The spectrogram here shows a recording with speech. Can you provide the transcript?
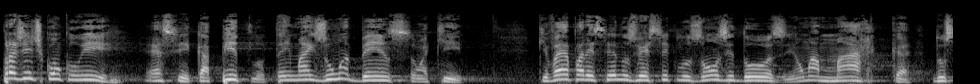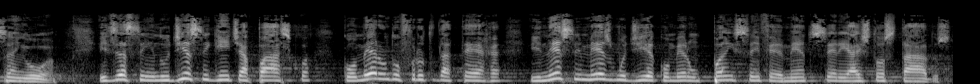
para a gente concluir esse capítulo, tem mais uma bênção aqui que vai aparecer nos versículos 11 e 12, é uma marca do Senhor. E diz assim: No dia seguinte à Páscoa, comeram do fruto da terra, e nesse mesmo dia comeram pães sem fermento, cereais tostados.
